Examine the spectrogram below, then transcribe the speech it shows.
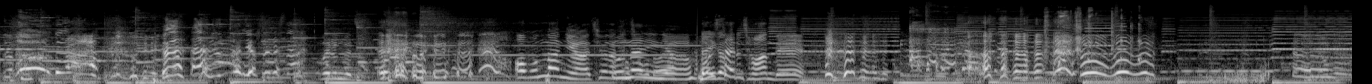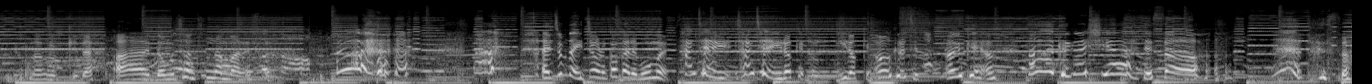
손이 없어졌어 뭐 이런 거지 어 못난이야. 못난이녀. 나너 이거- 스타일은 정한데. 너무 웃기다 아 너무 천진난만했어 아니 좀 더 이쪽으로 꺾어야 돼. 몸을. 상체를 상체를 이렇게 꺾 이렇게. 어 그렇지. 어 이렇게. 어. 아 그것이야. 됐어. 됐어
